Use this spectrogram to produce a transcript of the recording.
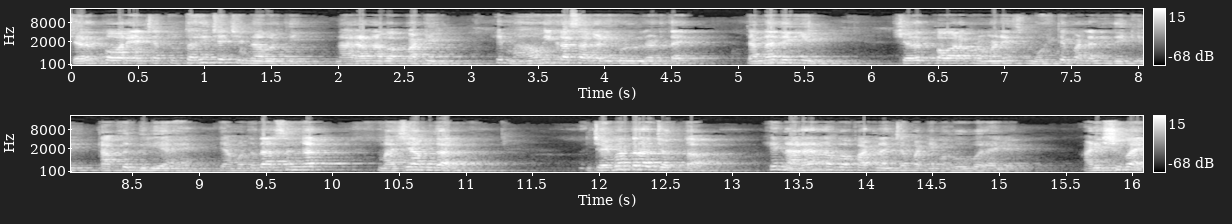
शरद पवार यांच्या तुतारीच्या चिन्हावरती नारायणराव पाटील हे महाविकास आघाडीकडून लढत आहेत. त्यांना देखील शरद पवाराप्रमाणेच मोहिते पाटलांनी देखील ताकद दिली आहे. या मतदारसंघात माजी आमदार जयवंतराव जगताप हे नारायणराव पाटलांच्या पाठीमागे उभं राहिले. आणि शिवाय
